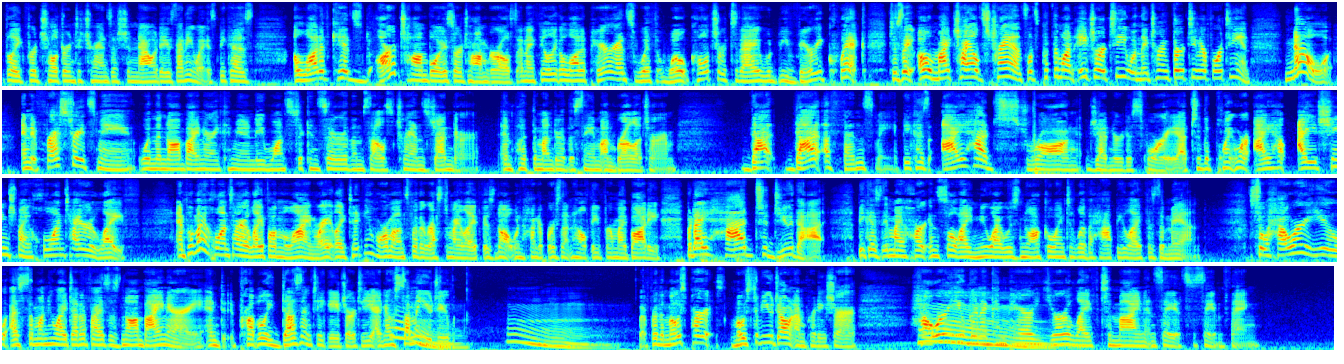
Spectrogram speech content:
like for children to transition nowadays anyways because a lot of kids are tomboys or tomgirls and i feel like a lot of parents with woke culture today would be very quick to say oh my child's trans let's put them on hrt when they turn 13 or 14 no and it frustrates me when the non-binary community wants to consider themselves transgender and put them under the same umbrella term that that offends me because I had strong gender dysphoria to the point where I ha- I changed my whole entire life and put my whole entire life on the line, right? Like taking hormones for the rest of my life is not 100% healthy for my body, but I had to do that because in my heart and soul I knew I was not going to live a happy life as a man. So how are you as someone who identifies as non-binary and probably doesn't take HRT? I know some of you do. Hmm. But for the most part, most of you don't, I'm pretty sure. How are you going to compare hmm. your life to mine and say it's the same thing?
